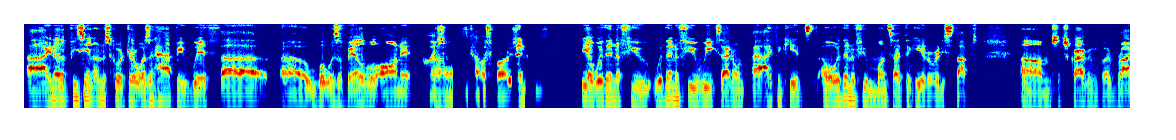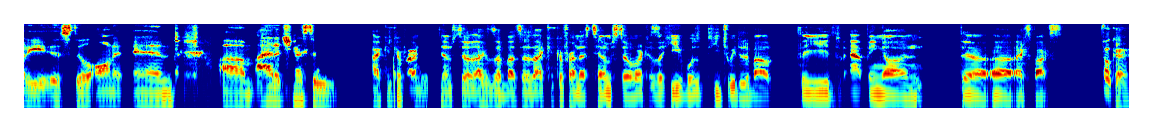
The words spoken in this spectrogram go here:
uh, I know the PCN underscore Dirt wasn't happy with uh, uh, what was available on it. Collection Uh, kind of sparse. within, yeah, within a few within a few weeks, I don't. I, I think he had. Oh, within a few months, I think he had already stopped um, subscribing. But Roddy is still on it, and um, I had a chance to. I can confirm that Tim still. I was about to say I can confirm that Tim still because he was he tweeted about the app being on the uh, Xbox. Okay.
